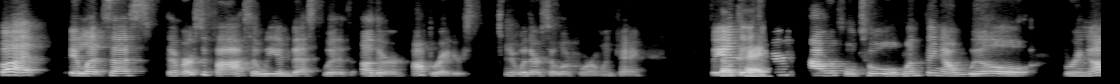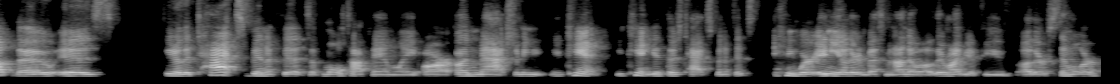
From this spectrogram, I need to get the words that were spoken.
but it lets us diversify. So we invest with other operators, you know, with our solo 401k. So yeah, okay. it's, it's, a very powerful tool. One thing I will bring up though is, you know, the tax benefits of multifamily are unmatched. I mean, you, can't you can't get those tax benefits anywhere, any other investment I know of. There might be a few other similar,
